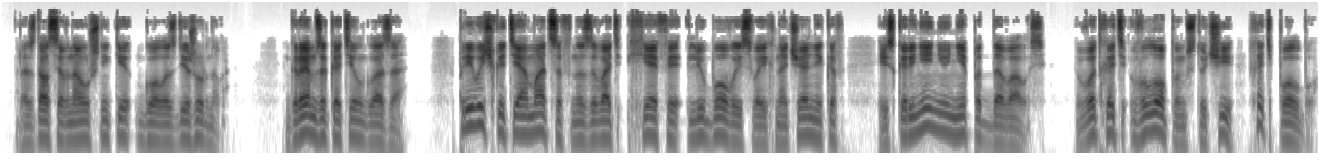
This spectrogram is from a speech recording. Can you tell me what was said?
— раздался в наушнике голос дежурного. Грэм закатил глаза. Привычка тиаматцев называть Хефе любого из своих начальников искоренению не поддавалась. Вот хоть в лоб им стучи, хоть по лбу.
